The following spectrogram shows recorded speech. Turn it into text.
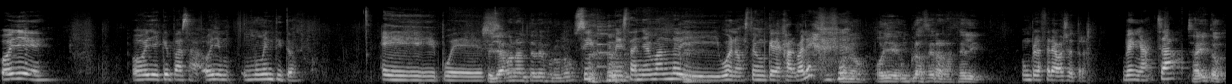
Oye, oye, ¿qué pasa? Oye, un momentito. Eh, pues... Te llaman al teléfono, ¿no? Sí, me están llamando y bueno, os tengo que dejar, ¿vale? Bueno, oye, un placer, Araceli. Un placer a vosotros. Venga, chao. Chaito.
